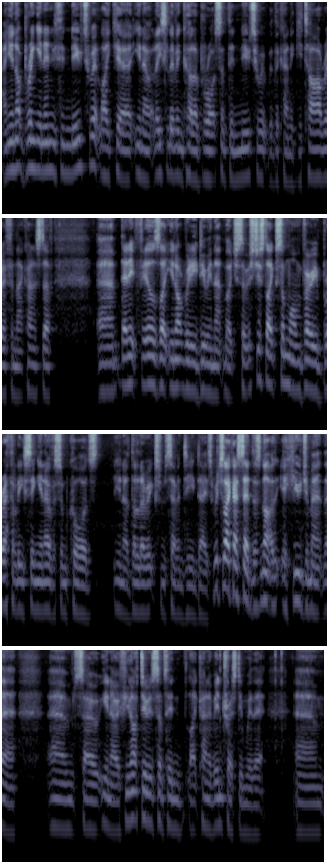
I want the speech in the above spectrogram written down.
and you're not bringing anything new to it, like uh, you know at least Living Colour brought something new to it with the kind of guitar riff and that kind of stuff um, then it feels like you're not really doing that much. So it's just like someone very breathily singing over some chords, you know, the lyrics from 17 Days, which, like I said, there's not a, huge amount there. Um, so, you know, if you're not doing something like kind of interesting with it, um,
